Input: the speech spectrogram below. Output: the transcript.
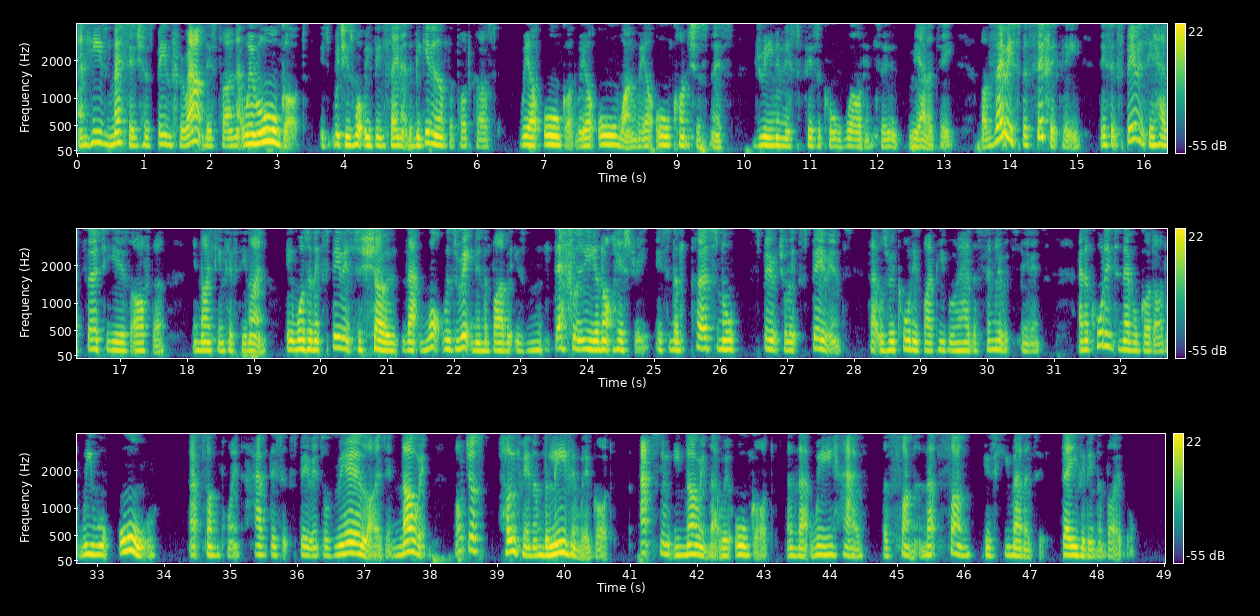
And his message has been throughout this time that we're all God, which is what we've been saying at the beginning of the podcast. We are all God. We are all one. We are all consciousness dreaming this physical world into reality. But very specifically, this experience he had 30 years after in 1959, it was an experience to show that what was written in the Bible is definitely not history. It's a personal spiritual experience that was recorded by people who had a similar experience. And according to Neville Goddard, we will all at some point have this experience of realizing, knowing, not just hoping and believing we're God, absolutely knowing that we're all God and that we have a son, and that son is humanity, David in the Bible.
